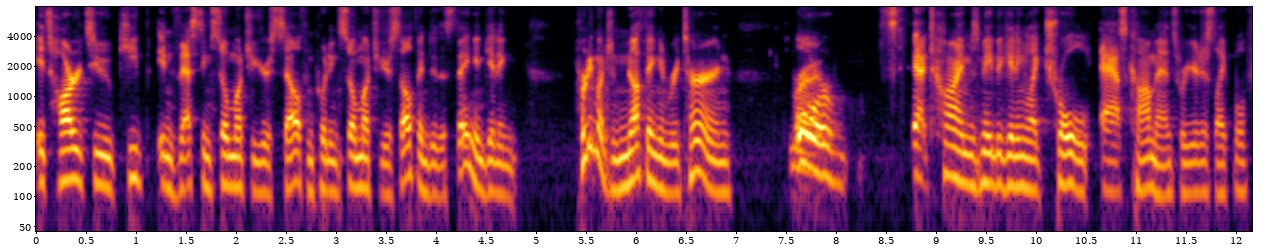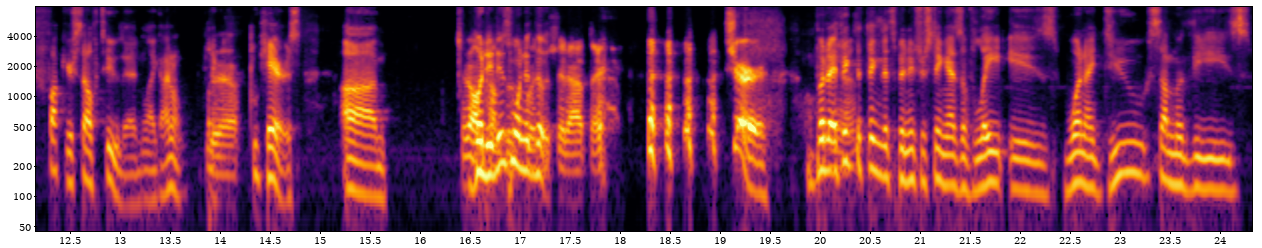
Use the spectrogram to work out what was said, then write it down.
it's hard to keep investing so much of yourself and putting so much of yourself into this thing and getting pretty much nothing in return. Right. Or at times maybe getting like troll ass comments where you're just like, well, fuck yourself too. Then like, I don't, like, yeah. who cares? Um, it but it is one of the shit out there. sure, but I think the thing that's been interesting as of late is when I do some of these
